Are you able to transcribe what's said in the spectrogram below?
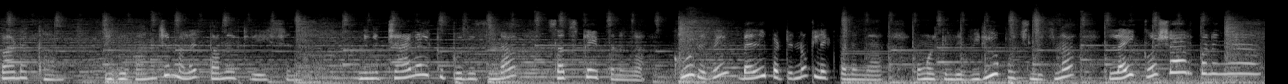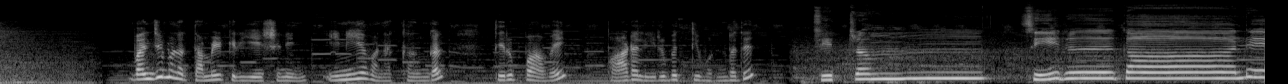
வணக்கம். இது வஞ்சமலர் தமிழ் கிரியேஷன் நீங்க சேனலுக்கு புதுசுன்னா சப்ஸ்கிரைப் பண்ணுங்க. கூடவே பெல் பட்டனும் கிளிக் பண்ணுங்க. உங்களுக்கு இந்த வீடியோ பிடிச்சிருந்துச்சுன்னா லைக்கும் ஷேர் பண்ணுங்க. வஞ்சிமலர் தமிழ் கிரியேஷனின் இனிய வணக்கங்கள். திருப்பாவை பாடல் இருபத்தி ஒன்பது. சிற்றம் சிறு காலே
